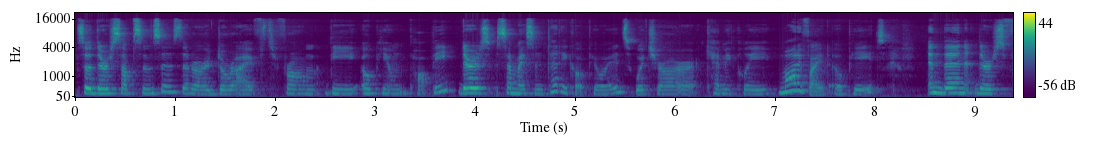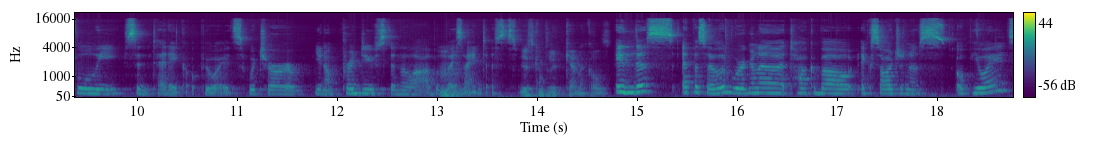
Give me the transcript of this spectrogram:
So there's substances that are derived from the opium poppy. There's semi-synthetic opioids, which are chemically modified opiates. And then there's fully synthetic opioids, which are, you know, produced in a lab by scientists. Just complete chemicals. In this episode, we're gonna talk about exogenous opioids,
